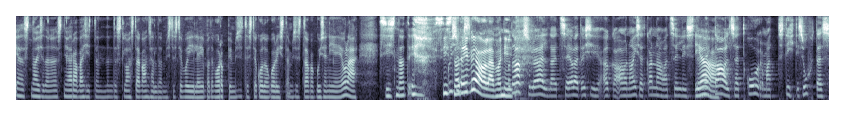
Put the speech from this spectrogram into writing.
ja sest naised on ennast nii ära väsitanud nendest laste kantseldamistest ja võileibade vorpimisest ja kodu koristamisest, aga kui see nii ei ole, siis nad, siis Kusjuures, nad ei pea olema nii. ma tahaks sulle öelda, et see ei ole tõsi, aga naised kannavad sellist ja. mentaalset koormat tihti suhtes,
